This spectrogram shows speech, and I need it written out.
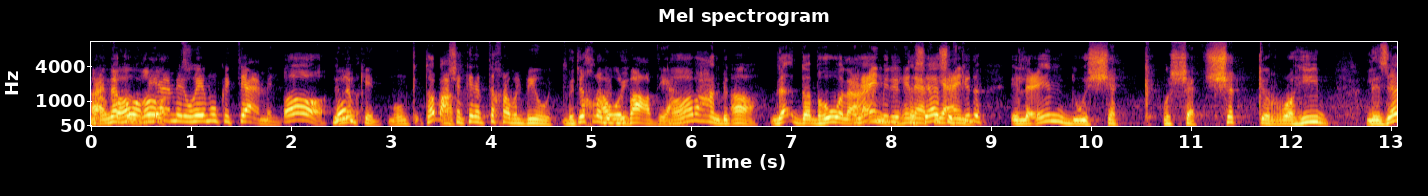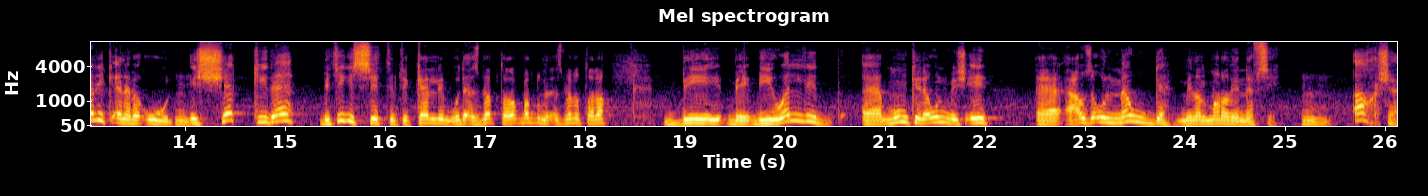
مع آه، انها فهو غلط. بيعمل وهي ممكن تعمل. آه. ممكن. ممكن. طبعا. عشان كده بتخرب البيوت بتخرب أو البي- البعض يعني. طبعا. بت... آه. لأ ده هو العامل الأساسي في. كده. العند والشك. والشك الشك الرهيب. لذلك أنا بقول الشك ده بتيجي الست بتتكلم وده أسباب طلاق برضو من أسباب الطلاق. بي بي بيولد آه ممكن أقول مش إيه آه عاوز أقول موجة من المرض النفسي. أخشى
